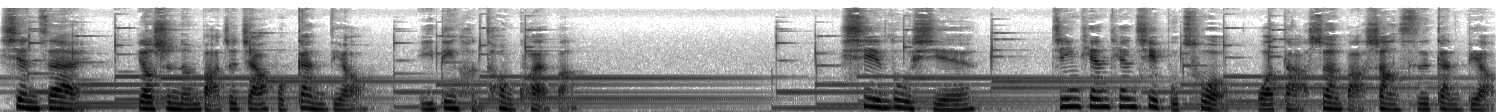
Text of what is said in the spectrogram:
现在，要是能把这家伙干掉。一定很痛快吧？细路鞋，今天天气不错，我打算把上司干掉。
